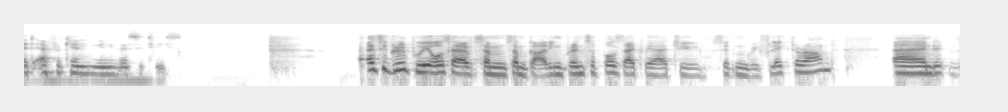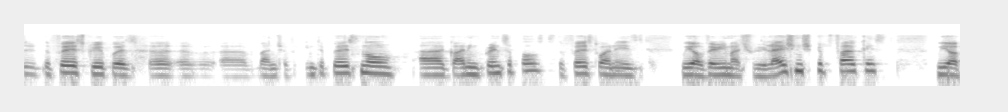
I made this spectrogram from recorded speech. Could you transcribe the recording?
at African universities. As a group, we also have some, some guiding principles that we had to sit and reflect around. And the, the first group was a, a, a bunch of interpersonal uh, guiding principles. The first one is we are very much relationship focused. We are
